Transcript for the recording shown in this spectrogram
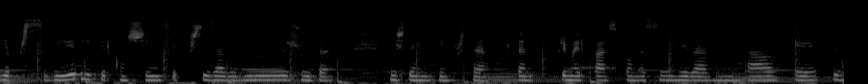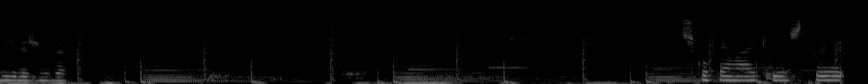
e a perceber e a ter consciência que precisava de ajuda. Isto é muito importante. Portanto, o primeiro passo para uma serenidade mental é pedir ajuda. Desculpem lá aqui este,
